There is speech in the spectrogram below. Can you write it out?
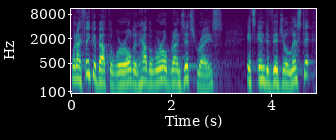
When I think about the world and how the world runs its race, it's individualistic.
